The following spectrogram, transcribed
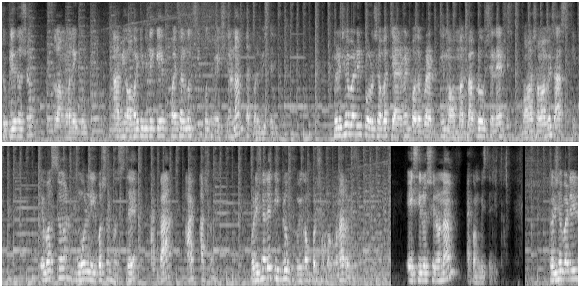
সুপ্রিয় দর্শক, আসসালামু আলাইকুম। আমি অভয় টিভি থেকে ফয়সাল বলছি, প্রথমে শিরোনাম, তারপরে বিস্তারিত। সরিষাবাড়ির পৌরসভার চেয়ারম্যান, পদপ্রার্থী মোহাম্মদ বাবলু হোসেনের মহাসমাবেশ আজকে। এবছর মূল নির্বাচন হচ্ছে ঢাকা আট আসন। বরিশালে তীব্র ভূমিকম্পের সম্ভাবনা রয়েছে। এই ছিল শিরোনাম, এখন বিস্তারিত। সরিষাবাড়ির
